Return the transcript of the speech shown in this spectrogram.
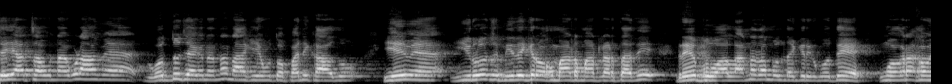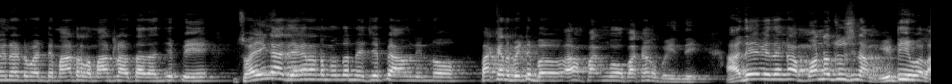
చేయాల్సా ఉన్నా కూడా ఆమె వద్దు జగనన్న నాకు పని కాదు. ఏమే ఈరోజు నీ దగ్గర ఒక మాట మాట్లాడుతుంది. రేపు వాళ్ళ అన్నదమ్ముల దగ్గరికి పోతే ఇంకొక రకమైనటువంటి మాటలు మాట్లాడుతుంది అని చెప్పి స్వయంగా జగనన్న ముందరనే చెప్పి ఆమె నిన్ను పక్కన పెట్టి ఇంకో పక్కకు పోయింది. అదేవిధంగా మొన్న చూసినాం ఇటీవల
